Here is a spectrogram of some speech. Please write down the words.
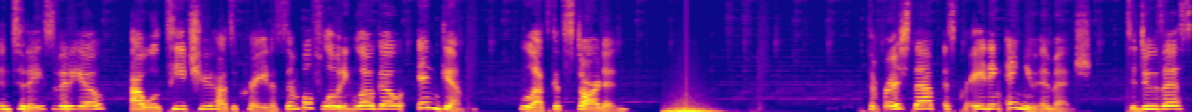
In today's video, I will teach you how to create a simple floating logo in GIMP. Let's get started. The first step is creating a new image. To do this,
